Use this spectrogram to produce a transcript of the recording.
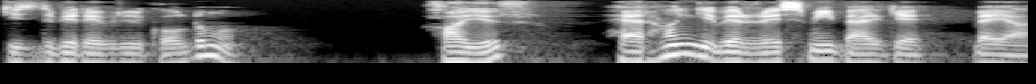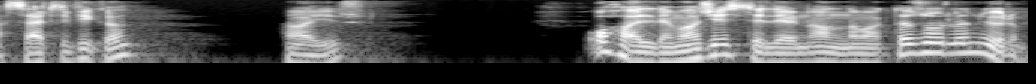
Gizli bir evlilik oldu mu? Hayır. Herhangi bir resmi belge veya sertifika? Hayır. O halde majestelerini anlamakta zorlanıyorum.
